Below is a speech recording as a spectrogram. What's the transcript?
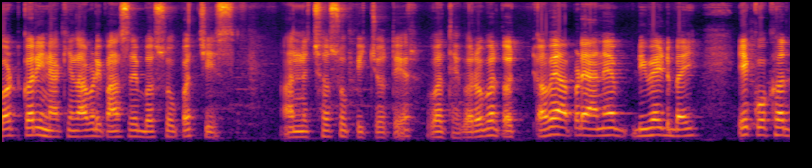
કટ કરી નાખીએ આપણી પાસે બસો પચીસ અને છસો પિચોતેર વધે, બરાબર? તો હવે આપણે આને ડિવાઈડ બાય એક વખત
